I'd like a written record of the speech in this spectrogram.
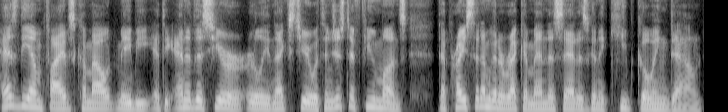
As the M5s come out, maybe at the end of this year or early next year, within just a few months, the price that I'm going to recommend this at is going to keep going down.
